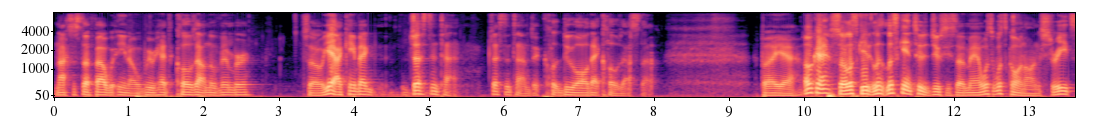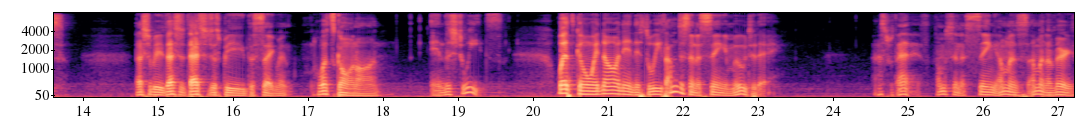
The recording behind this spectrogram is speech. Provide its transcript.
knock some stuff out. You know, we had to close out November, so yeah, I came back just in time, just in time to cl- do all that closeout stuff. But yeah, okay. So let's get let, us get into the juicy stuff, man. What's what's going on in the streets? That should be that should that should just be the segment what's going on in the streets? What's going on in the streets? I'm just in a singing mood today. That's what that is. I'm just in a sing. I'm in, I'm in a very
